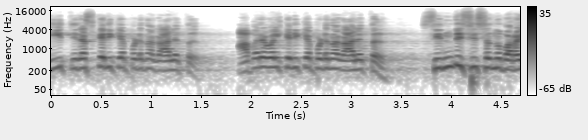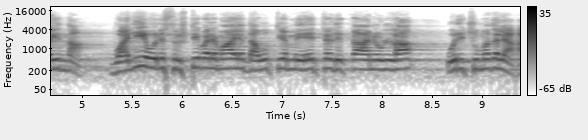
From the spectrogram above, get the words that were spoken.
ഈ തിരസ്കരിക്കപ്പെടുന്ന കാലത്ത് അപരവൽക്കരിക്കപ്പെടുന്ന കാലത്ത് സിന്തിസിസ് എന്ന് പറയുന്ന വലിയ ഒരു സൃഷ്ടിപരമായ ദൗത്യം ഏറ്റെടുക്കാനുള്ള ഒരു ചുമതല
